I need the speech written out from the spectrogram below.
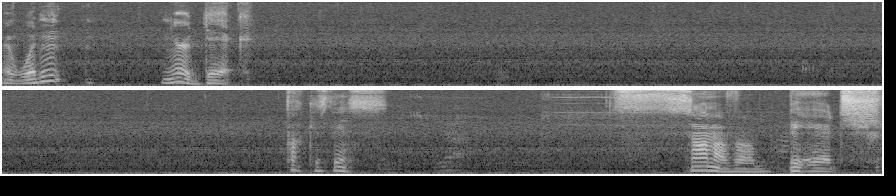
It wouldn't? You're a dick. Fuck is this? Son of a bitch.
